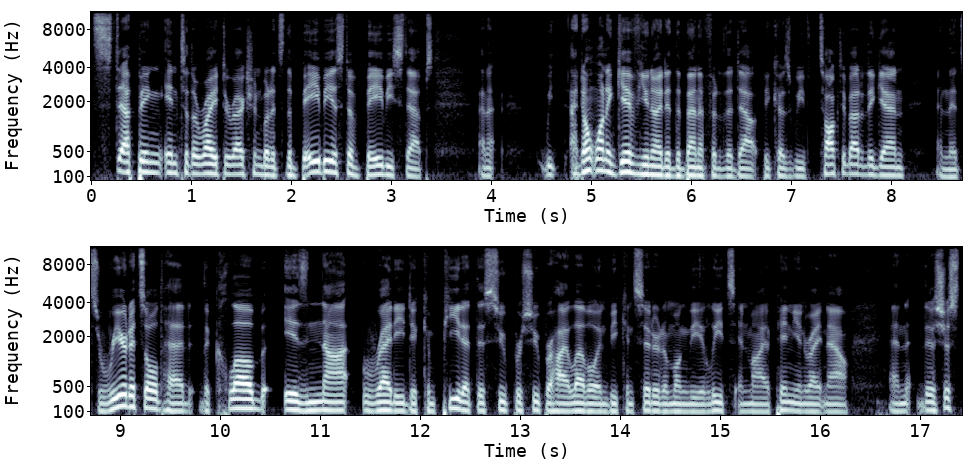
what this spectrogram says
stepping into the right direction. But it's the babiest of baby steps, and I, we I don't want to give United the benefit of the doubt because we've talked about it again, and it's reared its old head. The club is not ready to compete at this super super high level and be considered among the elites, in my opinion, right now. And there's just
